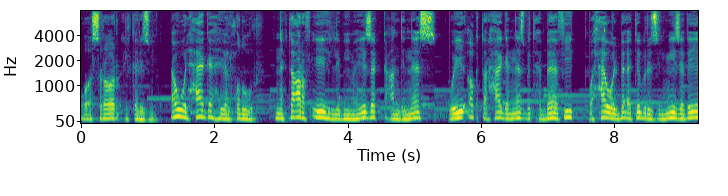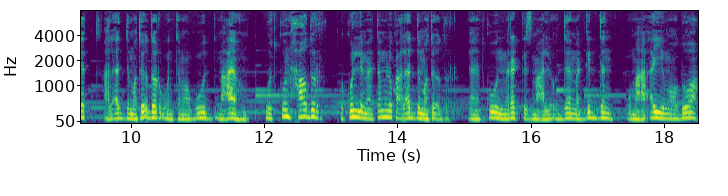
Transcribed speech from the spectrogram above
وأسرار الكاريزما. أول حاجة هي الحضور إنك تعرف إيه اللي بيميزك عند الناس وإيه أكتر حاجة الناس بتحبها فيك وحاول بقى تبرز الميزة ديت على قد ما تقدر وإنت موجود معاهم وتكون حاضر بكل ما تملك على قد ما تقدر. يعني تكون مركز مع اللي قدامك جدا ومع أي موضوع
